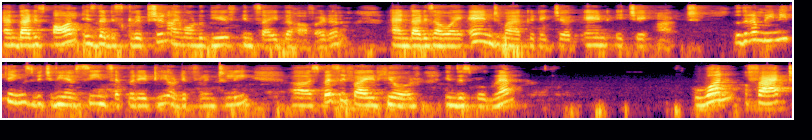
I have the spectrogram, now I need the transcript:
and that is all is the description I want to give inside the half adder and that is how I end my architecture end HA arch. So there are many things which we have seen separately or differently uh, specified here in this program. One fact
